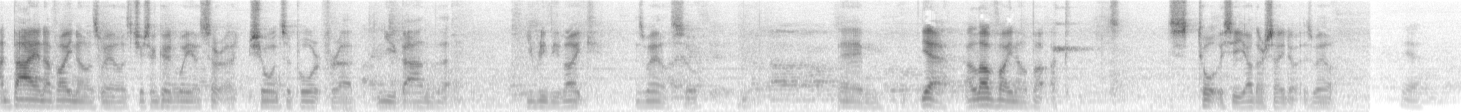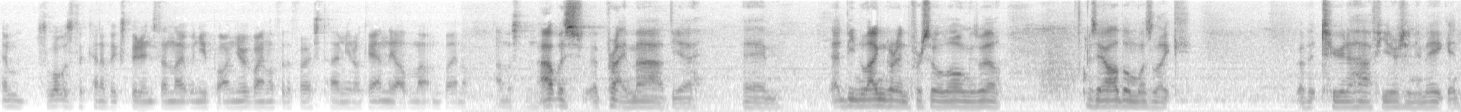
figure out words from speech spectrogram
And buying a vinyl as well is just a good way of sort of showing support for a new band that you really like as well. So um, yeah, I love vinyl, but I totally see the other side of it as well. Yeah. And so, what was the kind of experience then like when you put on your vinyl for the first time? You know, getting the album out on vinyl. I must. That was uh, pretty mad, yeah. Um, it'd been lingering for so long as well. Because the album was like about two and a half years in the making,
